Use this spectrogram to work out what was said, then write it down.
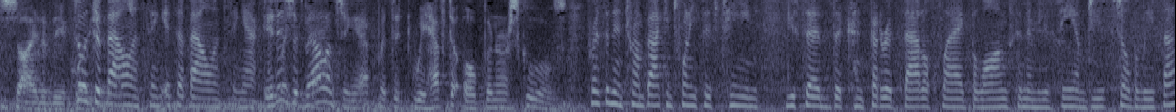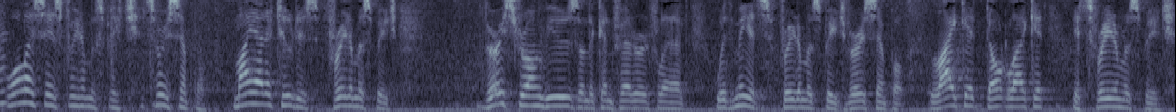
side of the equation. So it's a balancing. It's a balancing act. It is a saying. balancing act, but that we have to open our schools. President Trump, back in 2015, you said the Confederate battle flag belongs in a museum. Do you still believe that? All I say is freedom of speech. It's very simple. My attitude is freedom of speech. Very strong views on the Confederate flag. With me, it's freedom of speech. Very simple. Like it, don't like it, it's freedom of speech.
